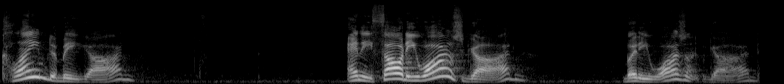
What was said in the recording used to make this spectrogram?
claimed to be God, and he thought he was God, but he wasn't God,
